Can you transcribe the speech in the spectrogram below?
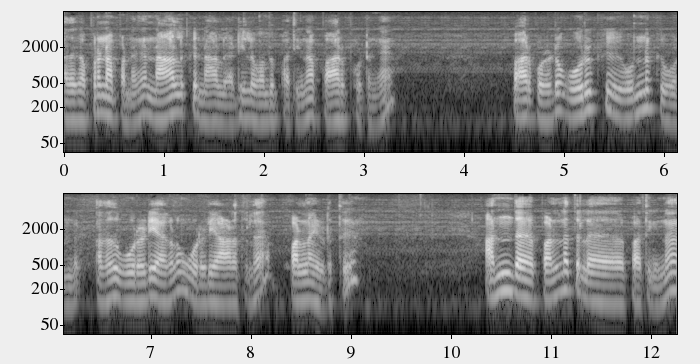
அதுக்கப்புறம் என்ன பண்ணுங்க நாலுக்கு நாலு அடியில் வந்து பார்த்திங்கன்னா பார் போட்டுங்க. பார் போட்டுட்டு ஒருக்கு ஒன்றுக்கு ஒன்று அதாவது ஒரு அடி அகலம் ஒரு அடி ஆழத்தில் பள்ளம் எடுத்து அந்த பள்ளத்தில் பார்த்திங்கன்னா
